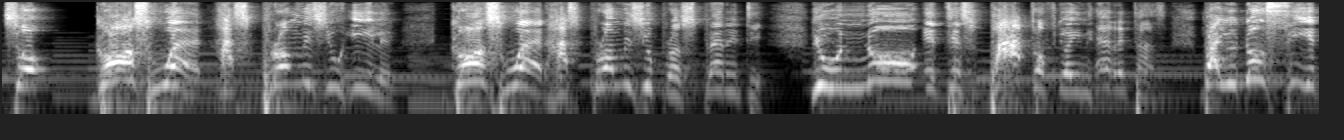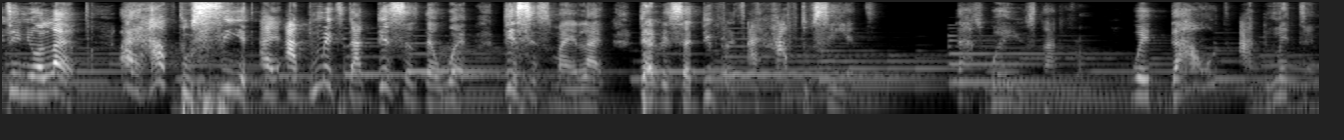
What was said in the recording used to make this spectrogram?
So, God's word has promised you healing. God's word has promised you prosperity. You know it is part of your inheritance, but you don't see it in your life. I have to see it. I admit that this is the word. This is my life. There is a difference. I have to see it. That's where you start from. Without admitting,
